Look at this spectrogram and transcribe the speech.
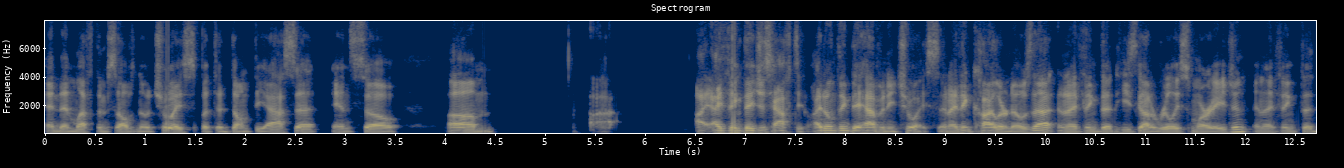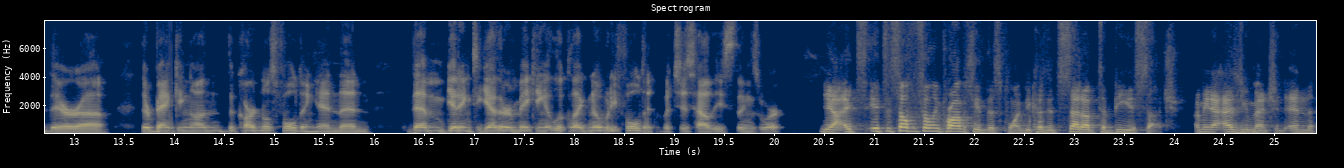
and then left themselves no choice but to dump the asset. And so, um, I, I think they just have to. I don't think they have any choice, and I think Kyler knows that, and I think that he's got a really smart agent, and I think that they're uh, they're banking on the Cardinals folding, and then them getting together and making it look like nobody folded, which is how these things work. Yeah, it's it's a self fulfilling prophecy at this point because it's set up to be as such. I mean, as you mentioned, and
